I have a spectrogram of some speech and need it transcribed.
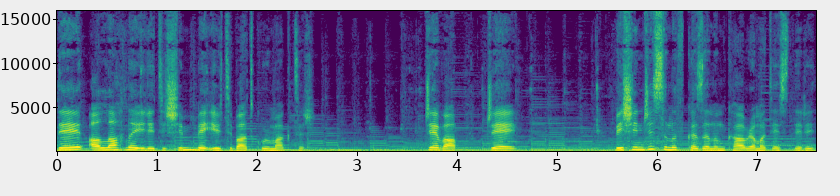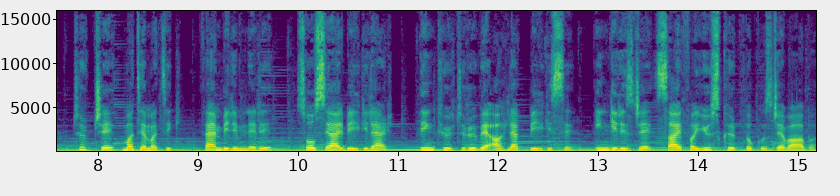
D. Allah'la iletişim ve irtibat kurmaktır. Cevap C. 5. sınıf kazanım kavrama testleri, Türkçe, matematik, fen bilimleri, sosyal bilgiler, din kültürü ve ahlak bilgisi, İngilizce, sayfa 149 cevabı.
